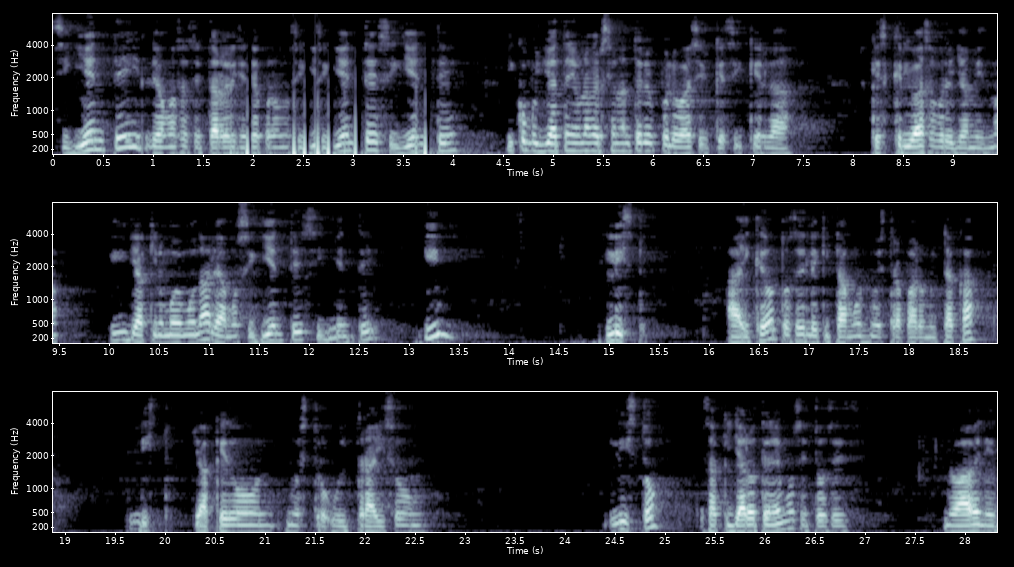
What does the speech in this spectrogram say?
siguiente le vamos a aceptar la licencia un siguiente, siguiente. Y como ya tenía una versión anterior pues le voy a decir que sí, que la que escriba sobre ella misma. Y ya aquí no movemos nada, le damos siguiente, siguiente y listo. Ahí quedó, entonces le quitamos nuestra palomita acá. Listo, ya quedó nuestro ultra listo, pues aquí ya lo tenemos entonces me va a venir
